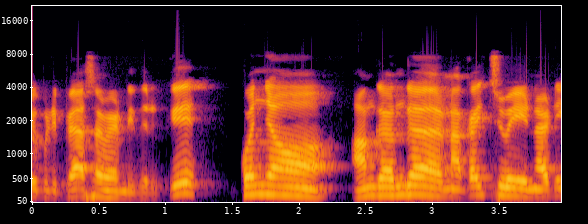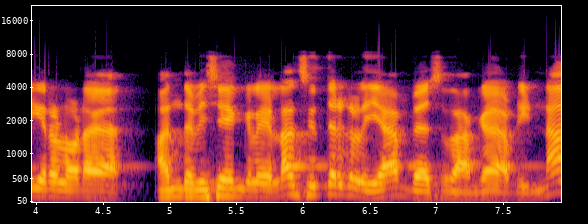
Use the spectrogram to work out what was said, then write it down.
இப்படி பேச வேண்டியது இருக்கு. கொஞ்சம் அங்கங்க நகைச்சுவை நடிகர்களோட அந்த விஷயங்களை எல்லாம் சித்தர்கள் ஏன் பேசுறாங்க அப்படின்னா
